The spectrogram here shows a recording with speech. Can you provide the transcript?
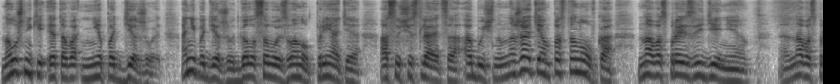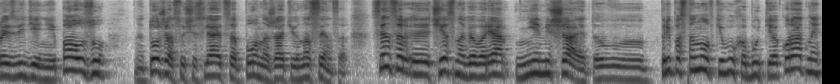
Наушники этого не поддерживают. Они поддерживают голосовой звонок. Принятие осуществляется обычным нажатием. Постановка на воспроизведение, на воспроизведение паузу тоже осуществляется по нажатию на сенсор. Сенсор, э, честно говоря, не мешает. При постановке в ухо будьте аккуратны,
